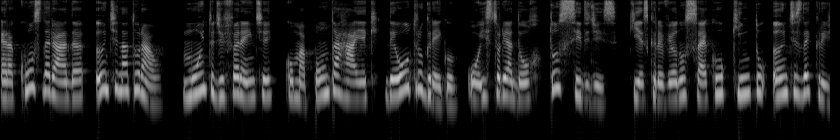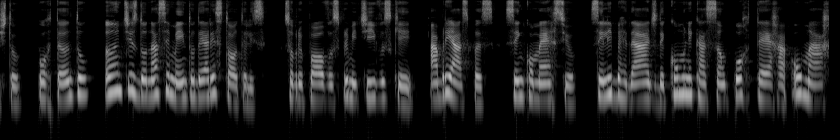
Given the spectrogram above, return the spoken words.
era considerada antinatural. Muito diferente, como aponta Hayek, de outro grego, o historiador Tucídides, que escreveu no século V a.C., portanto, antes do nascimento de Aristóteles, sobre povos primitivos que, abre aspas, sem comércio, sem liberdade de comunicação por terra ou mar,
